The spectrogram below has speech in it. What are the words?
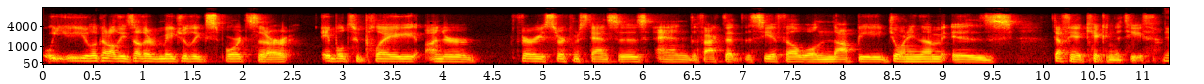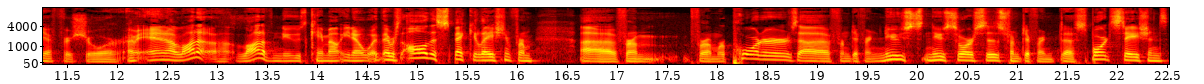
you, you look at all these other major league sports that are able to play under various circumstances, and the fact that the CFL will not be joining them is definitely a kick in the teeth. Yeah, for sure. I mean, and a lot of a lot of news came out. You know, there was all this speculation from uh, from from reporters, uh, from different news news sources, from different uh, sports stations.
